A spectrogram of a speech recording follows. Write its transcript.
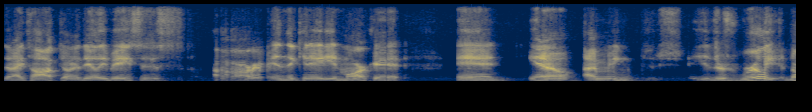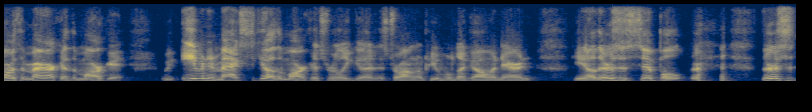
that I talk to on a daily basis are in the Canadian market, and you know, I mean, there's really North America, the market, even in Mexico, the market's really good and strong, and people to go in there and you know, there's a simple, there's,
